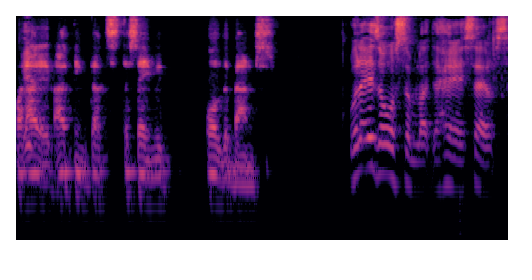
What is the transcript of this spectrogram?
But I, I think that's the same with all the bands. Well, it is awesome, like to hear yourself,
